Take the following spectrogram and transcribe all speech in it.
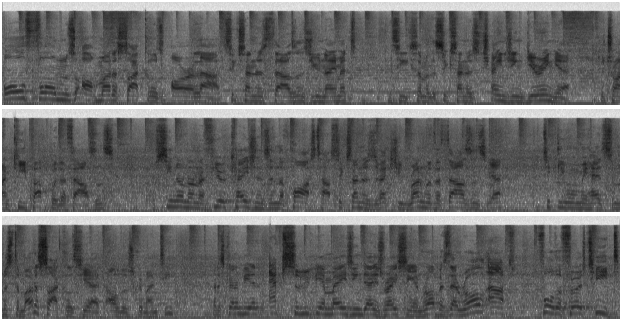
all forms of motorcycles are allowed. 600s, thousands, you name it. You can see some of the 600s changing gearing here to try and keep up with the thousands. We've seen it on a few occasions in the past how 600s have actually run with the thousands here, particularly when we had some Mr. Motorcycles here at Aldo Scribante. But it's going to be an absolutely amazing day's racing. And Rob, as they roll out for the first heat,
